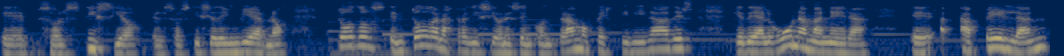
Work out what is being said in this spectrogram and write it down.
eh, solsticio, el solsticio de invierno, todos, en todas las tradiciones encontramos festividades que de alguna manera eh, apelan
